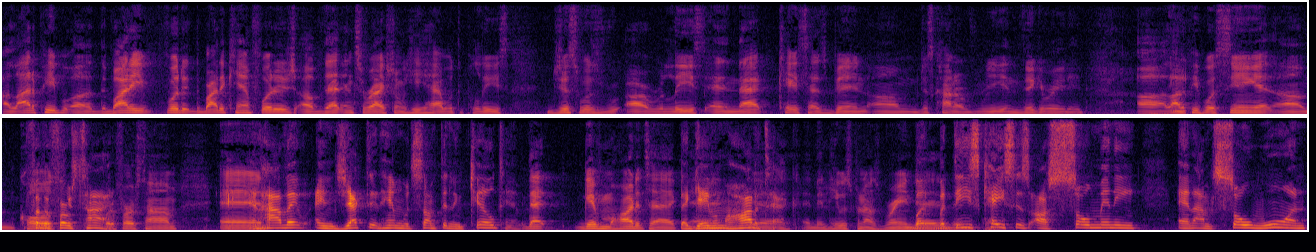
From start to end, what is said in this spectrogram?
A lot of people, uh, the body footage, the body cam footage of that interaction he had with the police, just was uh, released, and that case has been um, just kind of reinvigorated. Uh, a lot of people are seeing it um, For the first time. For the first time, and, And how they injected him with something and killed him. that gave him a heart attack. That gave him a heart yeah, attack. and then he was pronounced brain dead. but and then- these cases are so many, and I'm so worn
